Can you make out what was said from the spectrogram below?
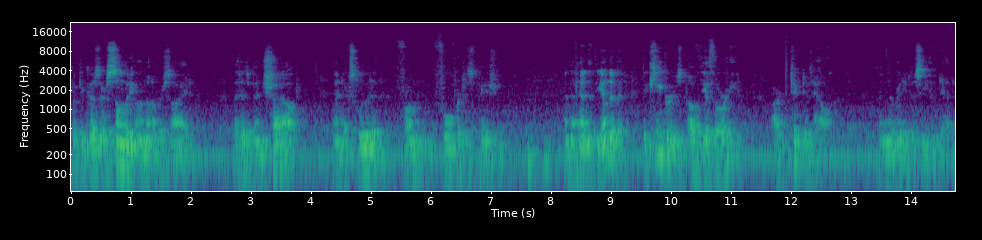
but because there's somebody on the other side that has been shut out and excluded from full participation. And, the, and at the end of it, the keepers of the authority are ticked as hell, and they're ready to see him dead.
